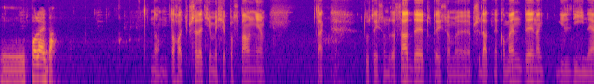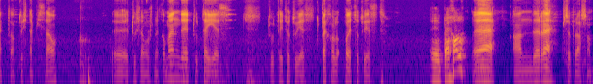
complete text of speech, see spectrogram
y, polega. No, to chodź, przelecimy się po spawnie. Tak, tutaj są zasady, tutaj są e, przydatne komendy na gildijne, jak to ktoś napisał. E, tu są różne komendy, tutaj jest... Tutaj co tu jest? Pechol... Powiedz co tu jest. Y, Pechol? Eee, Andre, przepraszam.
